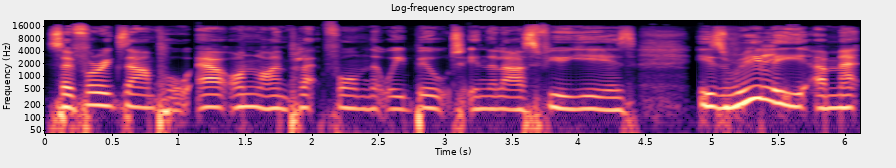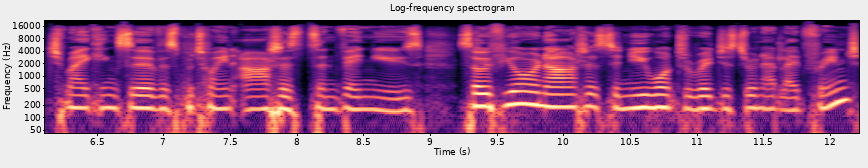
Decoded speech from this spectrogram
So, for example, our online platform that we built in the last few years is really a matchmaking service between artists and venues. So, if you're an artist and you want to register in Adelaide Fringe,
